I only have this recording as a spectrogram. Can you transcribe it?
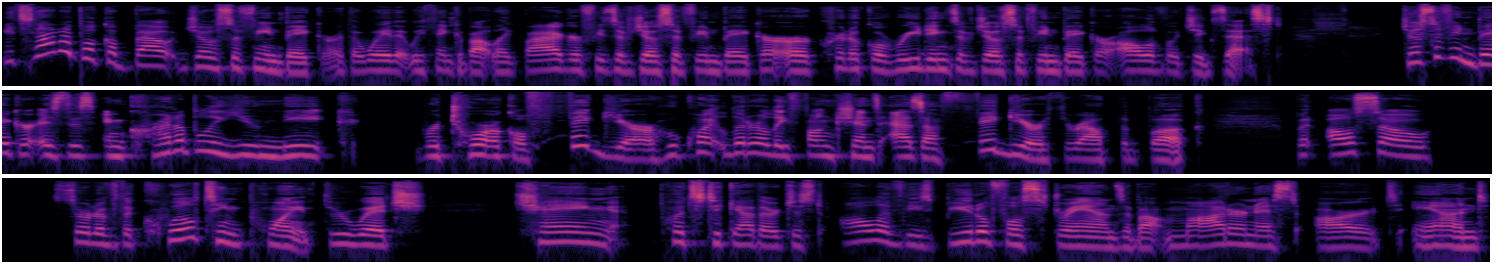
it's not a book about Josephine Baker, the way that we think about like biographies of Josephine Baker or critical readings of Josephine Baker, all of which exist. Josephine Baker is this incredibly unique rhetorical figure who quite literally functions as a figure throughout the book, but also sort of the quilting point through which Cheng puts together just all of these beautiful strands about modernist art and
